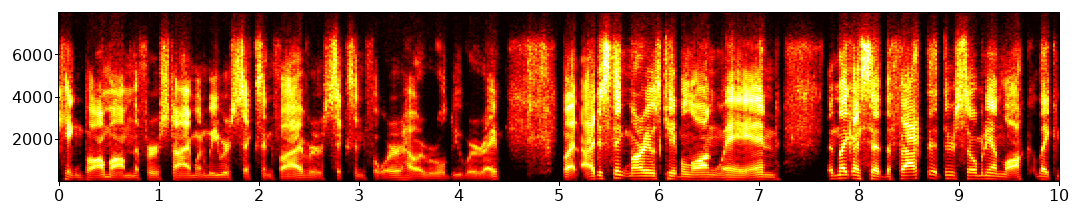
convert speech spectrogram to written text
King Bob-omb the first time when we were six and five or six and four, however old we were, right? But I just think Mario Mario's came a long way. And and like I said, the fact that there's so many unlock like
